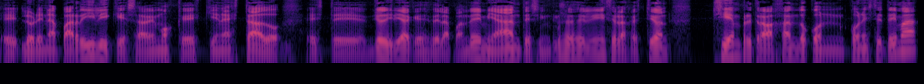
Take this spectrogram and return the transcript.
eh, Lorena Parrilli, que sabemos que es quien ha estado, este, yo diría que desde la pandemia, antes, incluso desde el inicio de la gestión, siempre trabajando con, con este tema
